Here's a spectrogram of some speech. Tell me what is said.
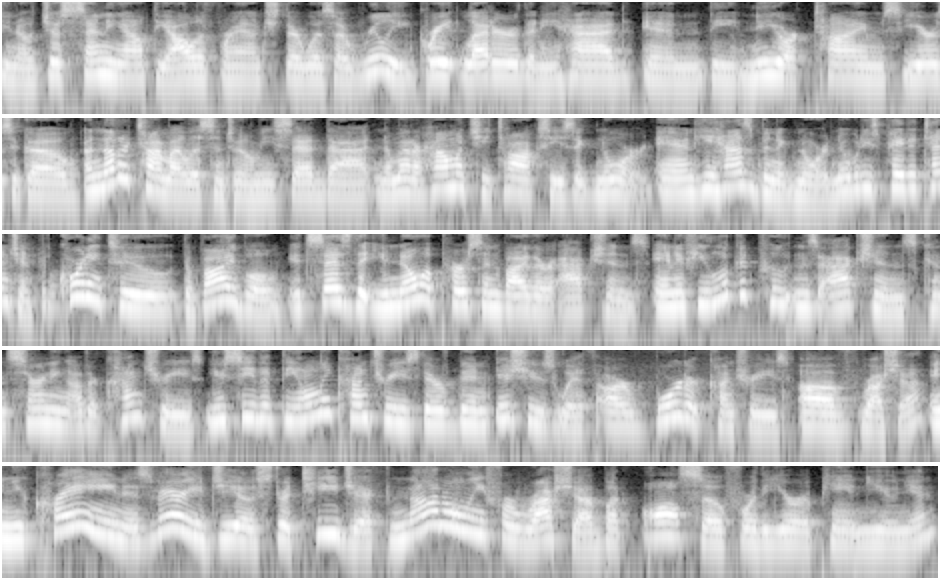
you know just sending out the olive branch. There was a really great letter that he had in the New York Times years ago. Another time I listened to him he said that no matter how much he talks he's ignored. And he has been ignored. Nobody's paid attention. According to the Bible it says that you know a person by their actions. And if you look at Putin's actions concerning other countries you see that the only countries there have been issues with are border countries of Russia. And Ukraine is very geostrategic not only for Russia but also for the European Union.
